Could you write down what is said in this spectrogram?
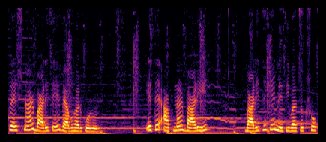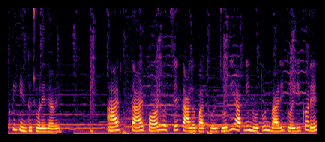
ফ্রেশনার বাড়িতে ব্যবহার করুন। এতে আপনার বাড়ির, বাড়ি থেকে নেতিবাচক শক্তি কিন্তু চলে যাবে। আর তারপর হচ্ছে কালো পাথর। যদি আপনি নতুন বাড়ি তৈরি করেন,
